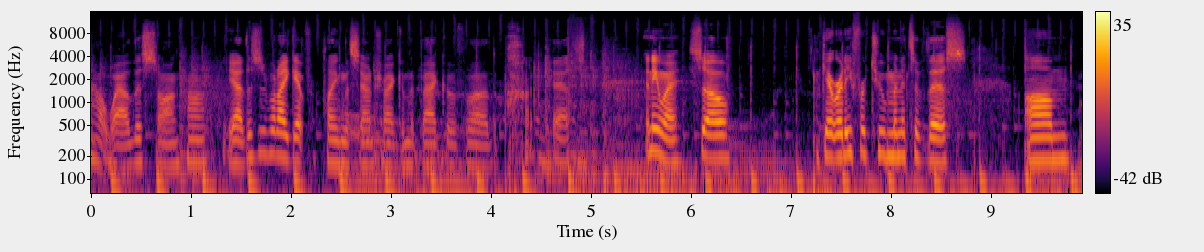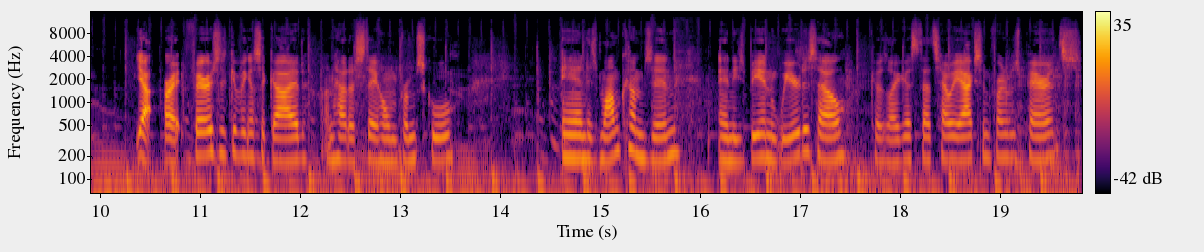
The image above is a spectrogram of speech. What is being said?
Oh wow, this song, huh? Yeah, this is what I get for playing the soundtrack in the back of uh, the podcast. Anyway, so get ready for two minutes of this. Um, yeah, all right. Ferris is giving us a guide on how to stay home from school, and his mom comes in, and he's being weird as hell because I guess that's how he acts in front of his parents,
